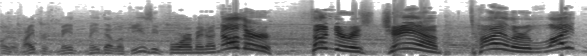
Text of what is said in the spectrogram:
Boy, the Vipers made, made that look easy for him. And another thunderous jam. Tyler Lydon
